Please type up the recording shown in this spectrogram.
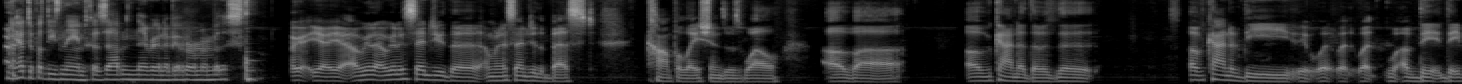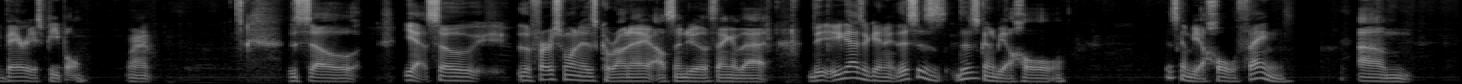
You have to put these names because I'm never gonna be able to remember this. Okay, yeah, yeah. I'm gonna I'm gonna send you the I'm gonna send you the best compilations as well of uh of kind of the the of kind of the what what, what of the the various people, right? So yeah, so the first one is Korone. I'll send you the thing of that. The, you guys are getting this is this is gonna be a whole this is gonna be a whole thing. Um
